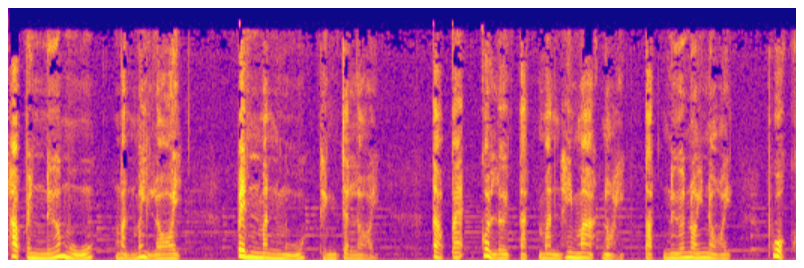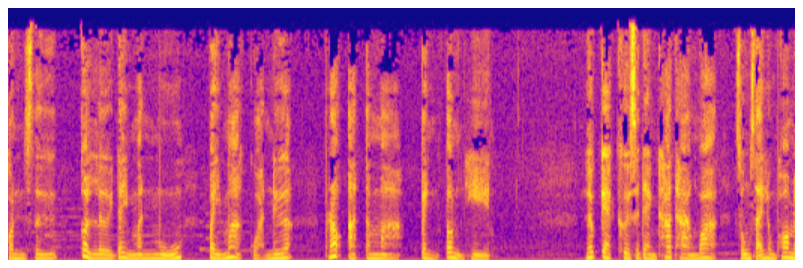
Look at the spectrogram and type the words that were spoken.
ถ้าเป็นเนื้อหมูมันไม่ลอย เป็นมันหมูถึงจะลอยตาแปะก็เลยตัดมันให้มากหน่อย ตัดเนื้อน้อยๆ พวกคนซื้อก็เลยได้มันหมูไปมากกว่าเนื้อ เพราะอาตมาเป็นต้นเหตุ แล้วแกเคยแสดงท่าทางว่าสงสัยหลวงพ่อไหม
